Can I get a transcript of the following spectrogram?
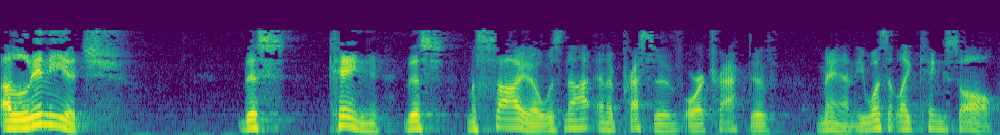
a lineage. This king, this Messiah, was not an oppressive or attractive man. He wasn't like King Saul,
